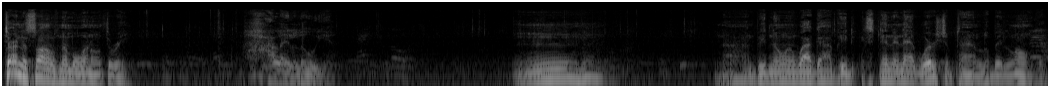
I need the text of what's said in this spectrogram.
Turn to Psalms number 103. Hallelujah. Mm-hmm. Now I'd be knowing why God be extending that worship time a little bit longer.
